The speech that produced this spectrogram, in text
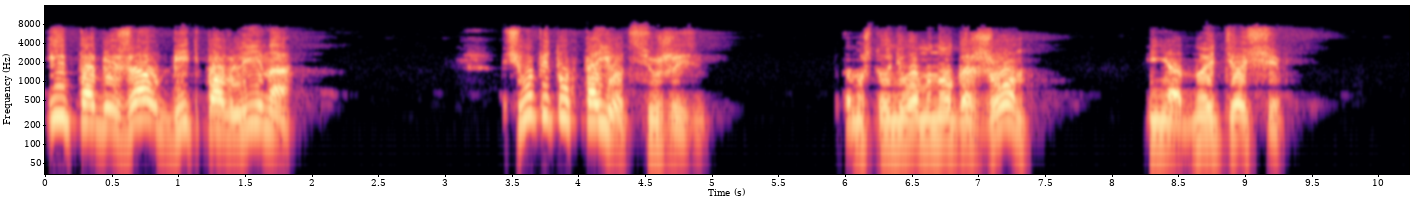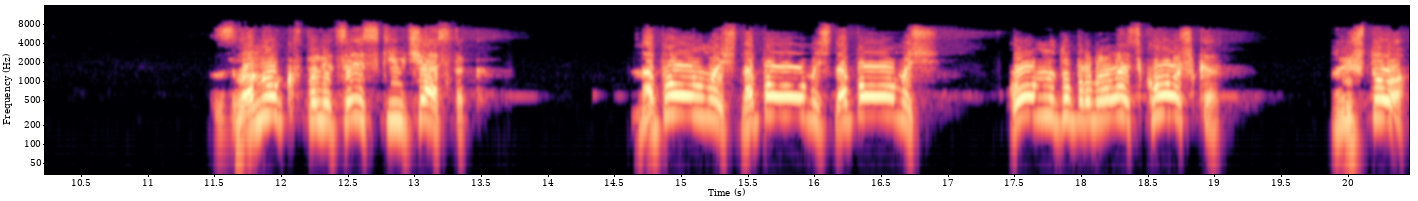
и побежал бить павлина. Почему петух поет всю жизнь? Потому что у него много жен и ни одной тещи. Звонок в полицейский участок. «На помощь! На помощь! На помощь!» В комнату пробралась кошка. «Ну и что?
